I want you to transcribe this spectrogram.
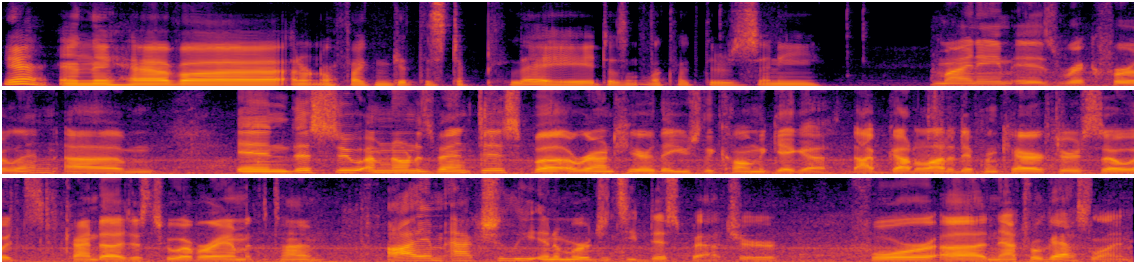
yeah, and they have uh, I don't know if I can get this to play. It doesn't look like there's any. My name is Rick Furlan. Um, in this suit, I'm known as Ventus, but around here, they usually call me Giga. I've got a lot of different characters, so it's kind of just whoever I am at the time. I am actually an emergency dispatcher for a natural gas line.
